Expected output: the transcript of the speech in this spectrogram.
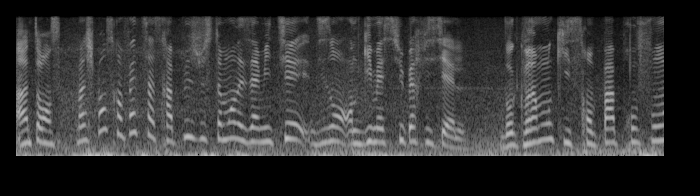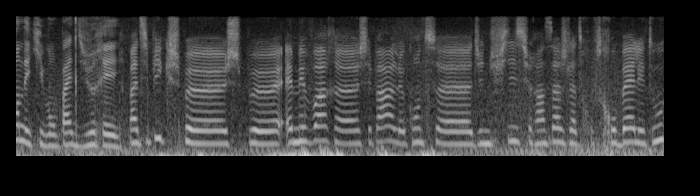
intenses. Bah, je pense qu'en fait, ça sera plus justement des amitiés, disons, entre guillemets, superficielles. Donc vraiment qui seront pas profondes et qui vont pas durer. Bah, typique, je peux, je peux aimer voir, euh, je sais pas, le compte euh, d'une fille sur Insta, je la trouve trop belle et tout,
